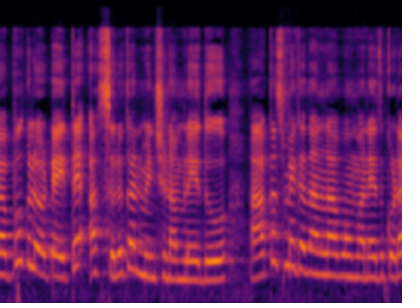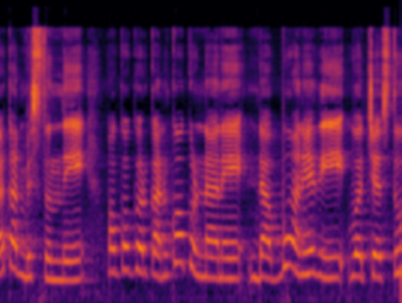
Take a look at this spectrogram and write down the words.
డబ్బుకు లోటైతే అస్సలు కనిపించడం లేదు. ఆకస్మిక ధనలాభం అనేది కూడా కనిపిస్తుంది. ఒక్కొక్కరు కనుక్కోకుండానే డబ్బు అనేది వచ్చేస్తూ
